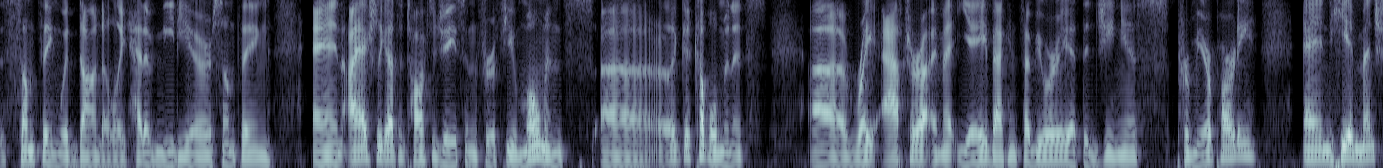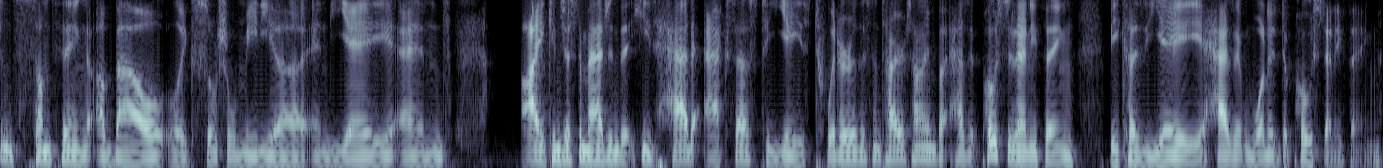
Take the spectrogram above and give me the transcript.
something with Donda, like head of media or something. And I actually got to talk to Jason for a few moments, uh, like a couple minutes uh, right after I met Ye back in February at the Genius premiere party. And he had mentioned something about like social media and Ye. And I can just imagine that he's had access to Ye's Twitter this entire time, but hasn't posted anything because Ye hasn't wanted to post anything.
